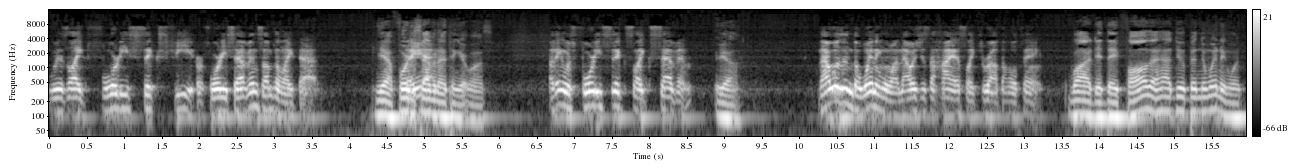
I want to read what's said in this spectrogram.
was like 46 feet or 47, something like that. Yeah, 47, I think it was. I think it was 46, like 7. Yeah. That wasn't the winning one. That was just the highest, like, throughout the whole thing. Why did they fall? That had to have been the winning one.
